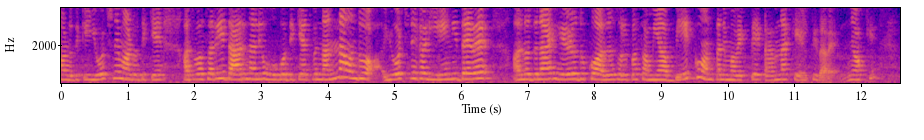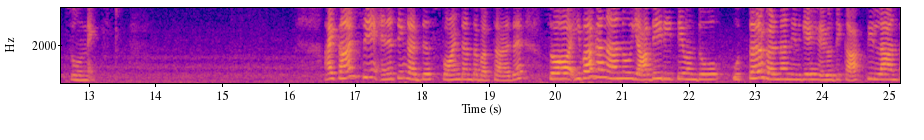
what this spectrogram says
ಮಾಡೋದಕ್ಕೆ, ಯೋಚನೆ ಮಾಡೋದಕ್ಕೆ, ಅಥವಾ ಸರಿ ದಾರಿನಲ್ಲಿ ಹೋಗೋದಕ್ಕೆ, ಅಥವಾ ನನ್ನ ಒಂದು ಯೋಚನೆಗಳು ಏನಿದ್ದೇವೆ ಅನ್ನೋದನ್ನ ಹೇಳೋದಕ್ಕೂ ಅದ್ರ ಸ್ವಲ್ಪ ಸಮಯ ಬೇಕು ಅಂತ ನಿಮ್ಮ ವ್ಯಕ್ತಿ ಟರ್ನ ಕೇಳ್ತಿದ್ದಾರೆ. Okay so next I can't say anything at this point ಅಂತ ಬರ್ತಾ ಇದೆ. ಸೊ ಇವಾಗ ನಾನು ಯಾವುದೇ ರೀತಿ ಒಂದು ಉತ್ತರಗಳನ್ನ ನಿನಗೆ ಹೇಳೋದಿಕ್ಕೆ ಆಗ್ತಿಲ್ಲ ಅಂತ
